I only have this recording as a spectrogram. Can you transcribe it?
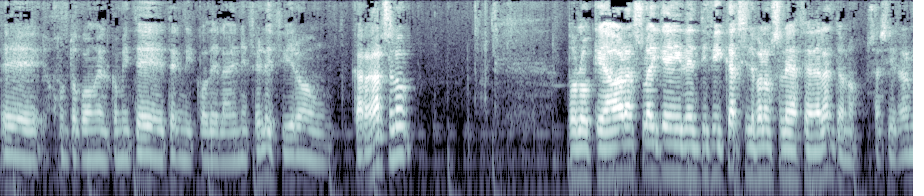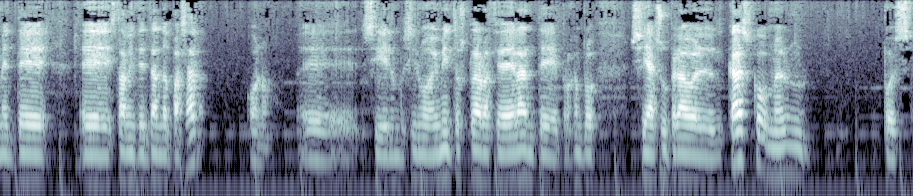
eh, junto con el comité técnico de la NFL, decidieron cargárselo. Por lo que ahora solo hay que identificar si el balón sale hacia adelante o no. O sea, si realmente eh, estaba intentando pasar o no. Eh, si, el, si el movimiento es claro hacia adelante, por ejemplo, si ha superado el casco, pues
